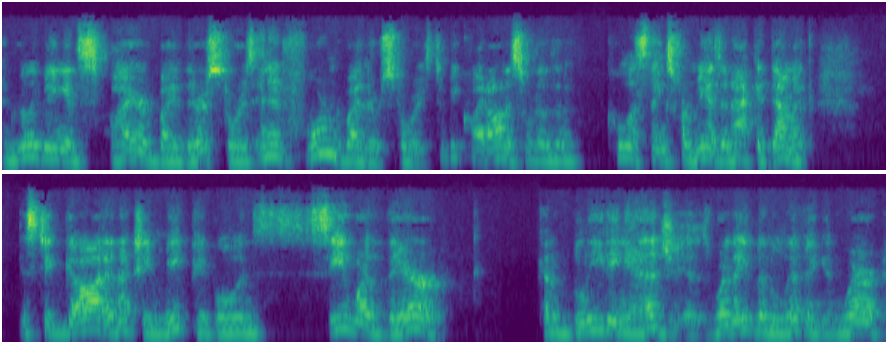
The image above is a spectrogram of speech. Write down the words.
and really being inspired by their stories and informed by their stories. To be quite honest, one of the coolest things for me as an academic is to go out and actually meet people and see where their kind of bleeding edge is, where they've been living and where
